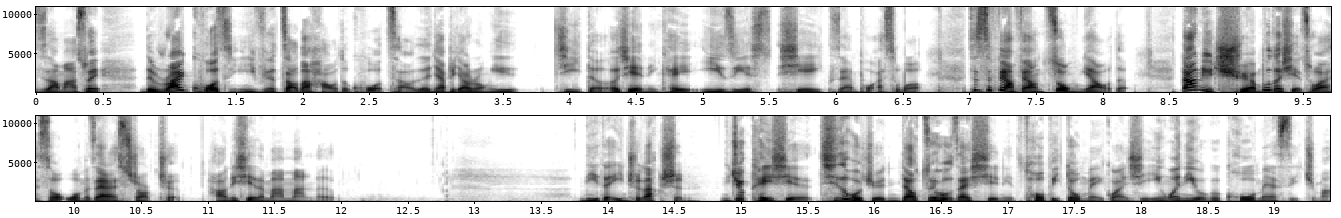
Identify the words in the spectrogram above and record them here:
知道吗？所以 the right quotes，if you 找到好的 quotes 啊，人家比较容易记得，而且你可以 easy 写 example as well，这是非常非常重要的。当你全部都写出来的时候，我们再来 structure。好，你写的满满了，你的 introduction 你就可以写。其实我觉得你到最后再写你的 topic 都没关系，因为你有个 core message 嘛。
